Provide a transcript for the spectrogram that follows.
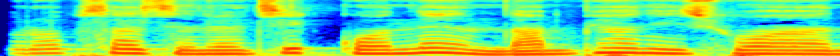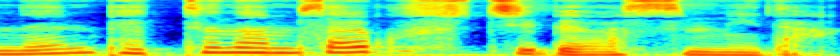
졸업사진을 찍고는 남편이 좋아하는 베트남 쌀국수집에 왔습니다.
